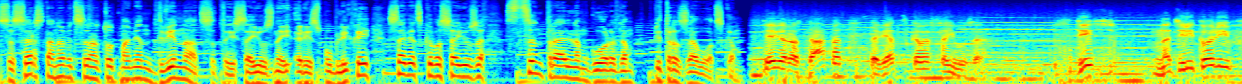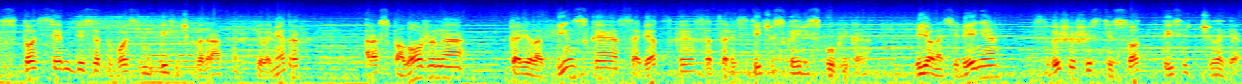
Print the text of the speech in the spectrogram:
ССР становится тот момент 12-й союзной республикой Советского Союза с центральным городом Петрозаводском. Северо-запад Советского Союза. Здесь, на территории в 178 тысяч квадратных километров, расположена Карело-Финская Советская Социалистическая Республика. Ее население свыше 600 тысяч человек.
